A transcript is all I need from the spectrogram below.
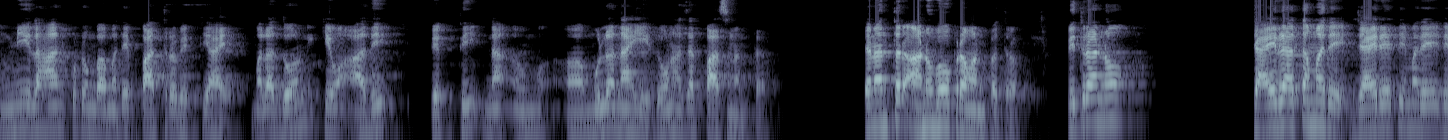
मी लहान कुटुंबामध्ये पात्र व्यक्ती आहे. मला दोन किंवा अधिक व्यक्ती ना मुलं नाही दोन हजार पाच नंतर. त्यानंतर अनुभव प्रमाणपत्र. मित्रांनो जाहिरातामध्ये जाहिरातीमध्ये ते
